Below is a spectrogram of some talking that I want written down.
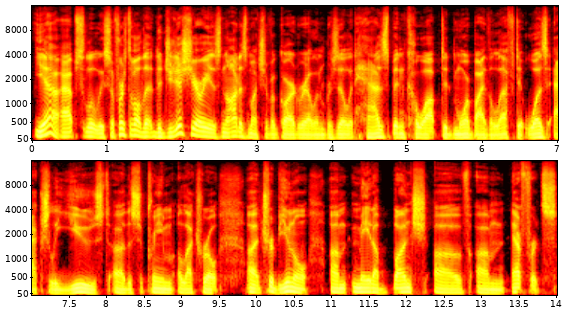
Yeah, absolutely. So, first of all, the, the judiciary is not as much of a guardrail in Brazil. It has been co opted more by the left. It was actually used. Uh, the Supreme Electoral uh, Tribunal um, made a bunch of um, efforts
